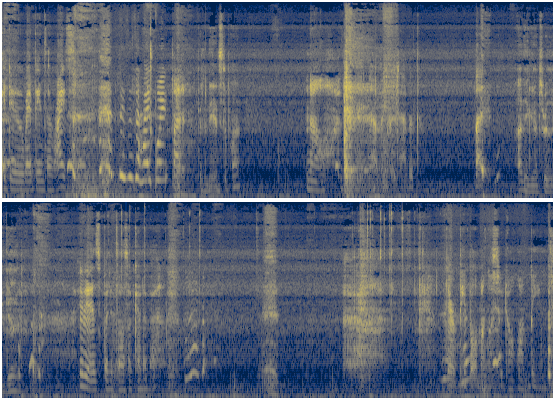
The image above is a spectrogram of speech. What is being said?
Could do red beans and rice, this is a high point. but put it in the Instapot. no, I don't have it for Sabbath. But I think that's really good. it is, but it's also kind of a. there are people among us who don't want beans.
